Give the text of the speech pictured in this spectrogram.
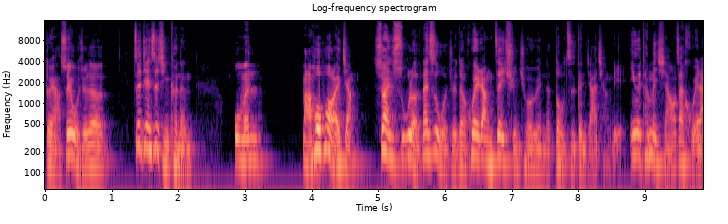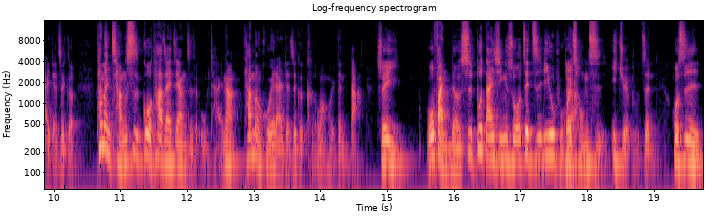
对啊，所以我觉得这件事情可能我们。马后炮来讲，虽然输了，但是我觉得会让这群球员的斗志更加强烈，因为他们想要再回来的这个，他们尝试过踏在这样子的舞台，那他们回来的这个渴望会更大。所以我反而是不担心说这支利物浦会从此一蹶不振，或是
